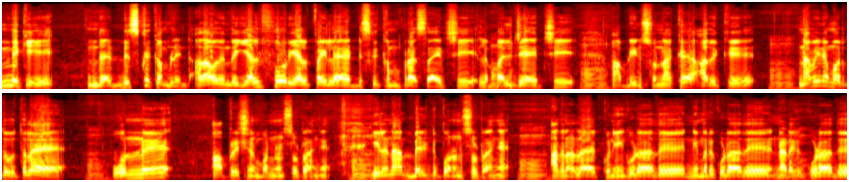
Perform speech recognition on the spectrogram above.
இன்னைக்கு இந்த டிஸ்க் கம்ப்ளைண்ட் அதாவது இந்த எல் ஃபோர் எல் ஃபைவ்ல டிஸ்க் கம்ப்ரஸ் ஆயிடுச்சு இல்லை பல்ஜ் ஆயிடுச்சு அப்படின்னு சொன்னாக்க அதுக்கு நவீன மருத்துவத்தில் ஒன்று ஆப்ரேஷன் பண்ணணும்னு சொல்கிறாங்க இல்லைன்னா பெல்ட் போடணும்னு சொல்கிறாங்க அதனால் குனியக்கூடாது நிமிரக்கூடாது நடக்கக்கூடாது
